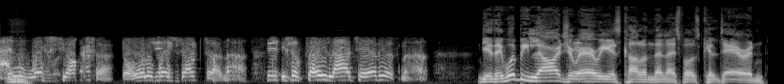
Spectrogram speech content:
and Mm-hmm. West Yorkshire, the whole of West Yorkshire now. whole city. These are very large areas now. Yeah, they would be larger areas, Colin, than I suppose Kildare and,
